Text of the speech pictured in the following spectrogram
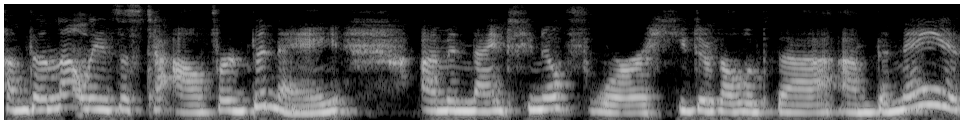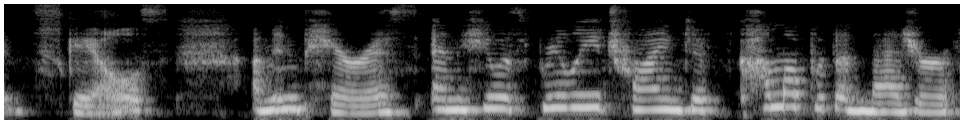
And then that leads us to Alfred Binet. Um, in 1904, he developed the um, Binet scales um, in Paris, and he was really trying to come up with a measure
